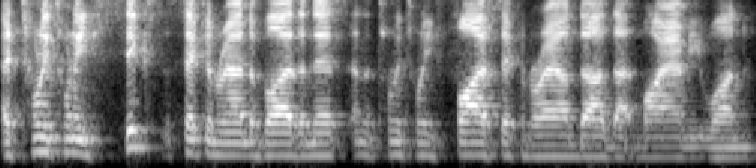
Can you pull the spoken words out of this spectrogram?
a 2026 second rounder via the Nets, and a 2025 second rounder that Miami won.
